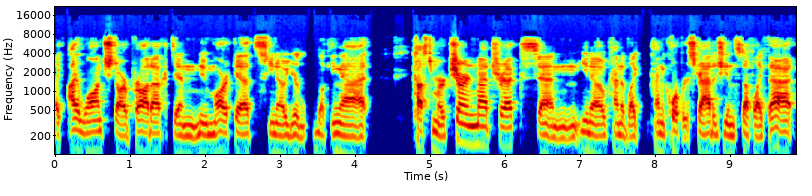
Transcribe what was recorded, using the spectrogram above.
like I launched our product in new markets. You know, you're looking at customer churn metrics and you know kind of like kind of corporate strategy and stuff like that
